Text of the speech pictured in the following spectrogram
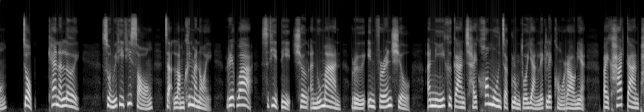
22 จบ แค่นั้นเลย ส่วนวิธีที่ 2 จะล้ำขึ้นมาหน่อย เรียกว่าสถิติเชิงอนุมาน หรือ inferential อันนี้คือการใช้ข้อมูลจากกลุ่มตัวอย่างเล็กๆ ของเราเนี่ยไปคาดการภ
